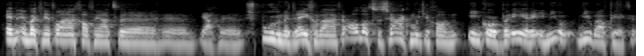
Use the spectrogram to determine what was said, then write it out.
En, en wat je net al aangaf, ja, het, uh, ja, spoelen met regenwater, al dat soort zaken moet je gewoon incorporeren in nieuw, nieuwbouwprojecten.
